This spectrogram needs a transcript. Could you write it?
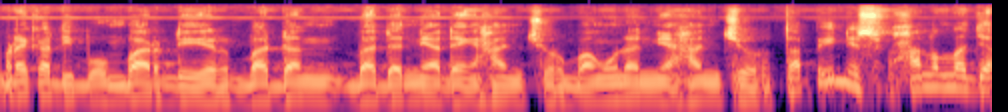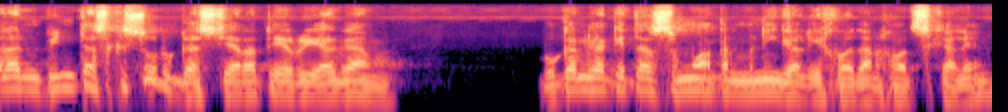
mereka dibombardir, badan badannya ada yang hancur, bangunannya hancur. Tapi ini subhanallah jalan pintas ke surga secara teori agama. Bukankah kita semua akan meninggal ikhwat dan khawat sekalian?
